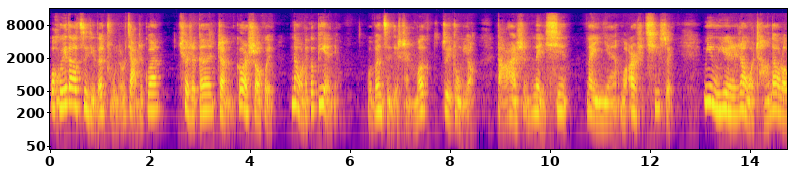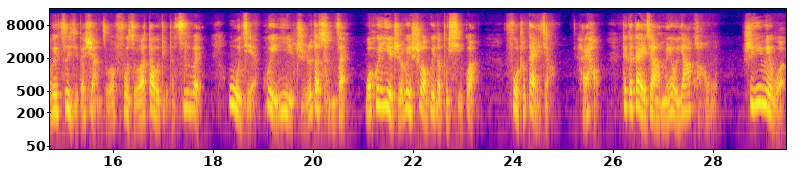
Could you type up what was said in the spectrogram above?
我回到自己的主流价值观，却是跟整个社会闹了个别扭。我问自己什么最重要？答案是内心。那一年我二十七岁，命运让我尝到了为自己的选择负责到底的滋味。误解会一直的存在，我会一直为社会的不习惯付出代价。还好。这个代价没有压垮我，是因为我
